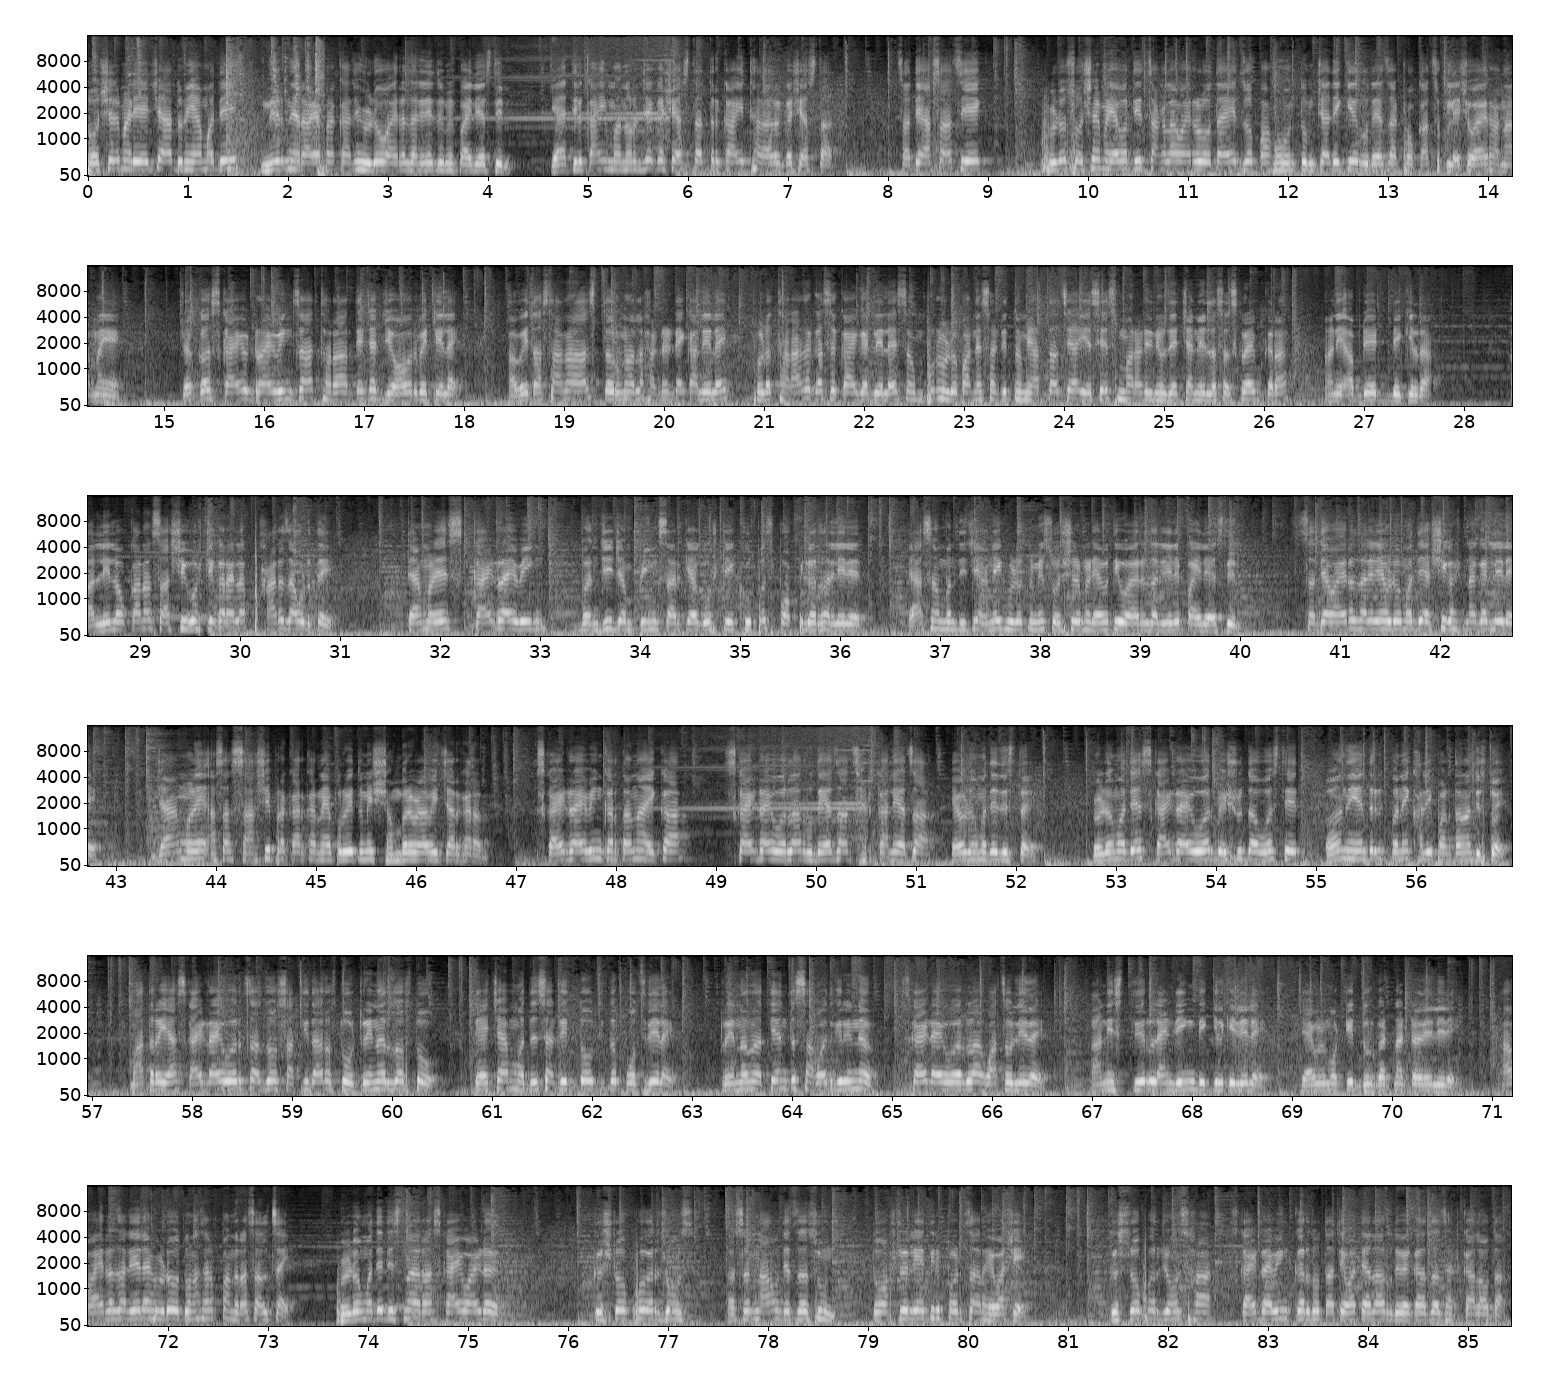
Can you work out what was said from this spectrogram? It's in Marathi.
सोशल मीडियाच्या दुनियामध्ये निरनिराळ्या प्रकारचे व्हिडिओ व्हायरल झालेले तुम्ही पाहिले असतील. यातील काही मनोरंजक कसे असतात तर काही थरारक कसे असतात? सध्या असाच एक व्हिडिओ सोशल मीडियावरती चांगला व्हायरल होत आहे जो पाहून तुमच्या देखील हृदयाचा ठोका चुकल्याशिवाय राहणार नाही आहे चक्क स्काय ड्रायव्हिंगचा थरार त्याच्या जीवावर भेटलेला आहे. हवेत असतानाच तरुणाला हार्ट अटॅक आलेला आहे. थोडं थरारक असं काय घडलेलं आहे संपूर्ण व्हिडिओ पाहण्यासाठी तुम्ही आत्ताच या एस एस मराठी न्यूज या चॅनेलला सबस्क्राईब करा आणि अपडेट देखील राहा. हल्ली लोकांना साहसी गोष्टी करायला फारच आवडते. त्यामुळे स्काय ड्रायव्हिंग बंजी जम्पिंग सारख्या गोष्टी खूपच पॉप्युलर झालेल्या आहेत. यासंबंधीचे अनेक व्हिडिओ तुम्ही सोशल मीडियावरती व्हायरल झालेले पाहिले असतील. सध्या व्हायरल झालेल्या व्हिडिओमध्ये अशी घटना घडलेली आहे. ज्यामुळे असा साहसी प्रकार करण्यापूर्वी तुम्ही शंभर वेळा विचार कराल. स्काय ड्रायव्हिंग करताना एका स्काय ड्रायव्हरला हृदयाचा झटका आल्याचा या व्हिडिओमध्ये दिसतोय. व्हिडिओमध्ये स्काय ड्रायव्हर बेशुद्ध अवस्थेत अनियंत्रितपणे खाली पडताना दिसतोय. मात्र या स्काय ड्रायव्हरचा जो साथीदार असतो ट्रेनर जो असतो त्याच्या मदतीसाठी तो तिथं पोचलेला आहे. ट्रेनरनं अत्यंत सावधगिरीनं स्काय ड्रायव्हरला वाचवलेलं आहे आणि स्थिर लँडिंग देखील केलेलं आहे. त्यामुळे मोठी दुर्घटना टळलेली आहे. हा व्हायरल झालेला व्हिडिओ दोन हजार पंधरा सालचा आहे. व्हिडिओमध्ये दिसणारा स्काय वायडर क्रिस्टोफर जोन्स असं नाव त्याचं असून तो ऑस्ट्रेलियातील पडचा रहिवाशी आहे. क्रिस्टोफर जोन्स हा स्काय ड्रायव्हिंग करत होता तेव्हा त्याला हृदयविकाराचा झटका आला होता.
